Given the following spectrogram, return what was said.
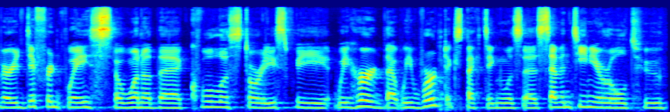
very different ways. So one of the coolest stories we we heard that we weren't expecting was a 17 year old who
